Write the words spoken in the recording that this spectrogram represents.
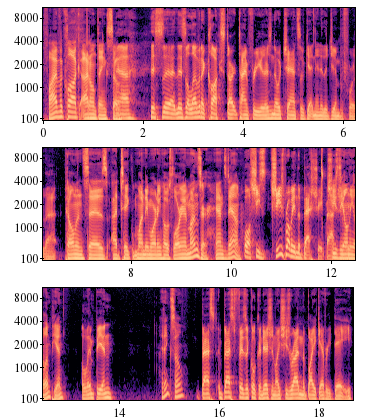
five o'clock? I don't think so. Yeah. This uh, this eleven o'clock start time for you. There's no chance of getting into the gym before that. Pillman says I'd take Monday morning host Lori-Ann Muenzer, hands down. Well, she's she's probably in the best shape. She's the only Olympian. Olympian, I think so. best best physical condition. Like she's riding the bike every day.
